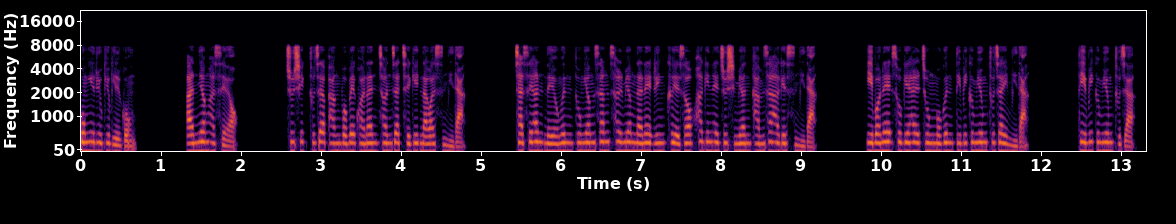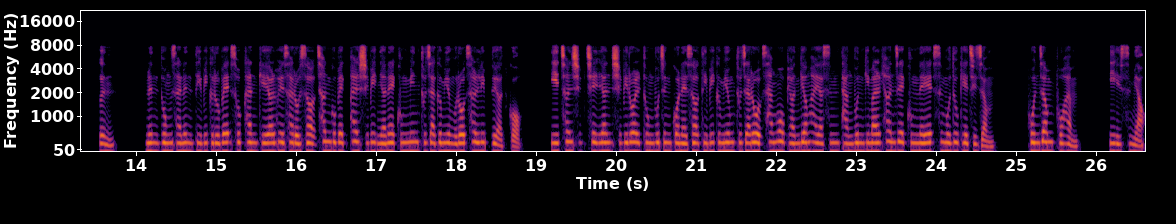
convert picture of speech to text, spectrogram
026610. 안녕하세요. 주식 투자 방법에 관한 전자책이 나왔습니다. 자세한 내용은 동영상 설명란의 링크에서 확인해 주시면 감사하겠습니다. 이번에 소개할 종목은 DB금융투자입니다. DB금융투자, 은, 는 동사는 DB그룹에 속한 계열 회사로서 1982년에 국민투자금융으로 설립되었고 2017년 11월 동부증권에서 DB금융투자로 상호 변경하였음 당분기 말 현재 국내에 22개 지점, 본점 포함, 이 있으며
